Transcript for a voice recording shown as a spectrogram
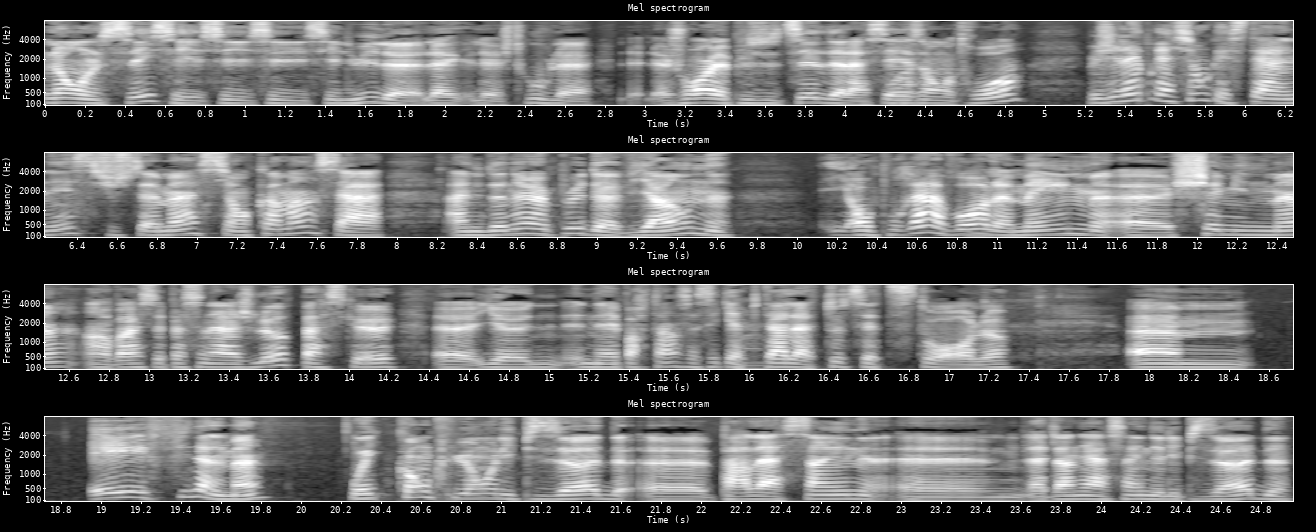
Là, on le sait, c'est- lui, le, le- le- je trouve, le, le joueur le plus utile de la saison 3. Mais j'ai l'impression que Stannis, justement, si on commence à, à nous donner un peu de viande, on pourrait avoir le même euh, cheminement envers ce personnage-là parce qu'il y a une, une importance assez capitale à toute cette histoire-là. Euh, et finalement, Oui. concluons l'épisode euh, par la scène, euh, la dernière scène de l'épisode,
